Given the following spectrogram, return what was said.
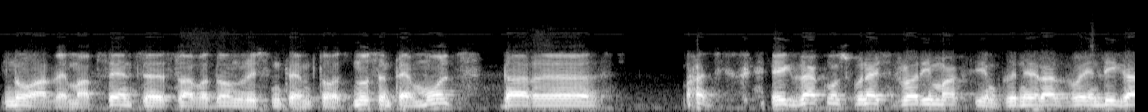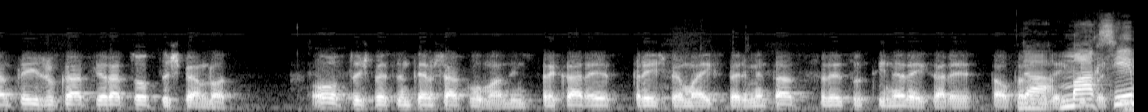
nu avem absențe, slavă Domnului, suntem toți. Nu suntem mulți, dar uh, Exact cum spunea și Florin Maxim, când erați voi în Liga 1, jucați, erați 18 în lot. 18 suntem și acum, dintre care 13 mai experimentați, restul tinerei care stau pe Da. lângă Maxim, echipă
